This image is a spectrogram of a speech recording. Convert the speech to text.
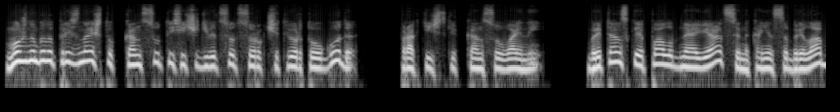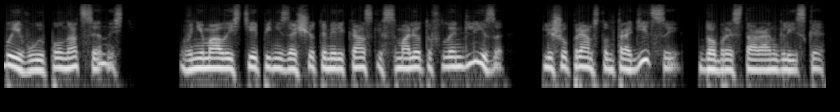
Можно было признать, что к концу 1944 года, практически к концу войны, британская палубная авиация наконец обрела боевую полноценность. В немалой степени за счет американских самолетов Ленд-Лиза, лишь упрямством традиции, добрая старая английская,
